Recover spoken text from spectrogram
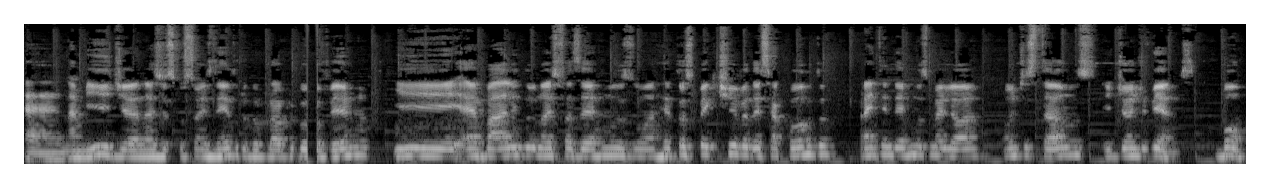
é, na mídia, nas discussões dentro do próprio governo, e é válido nós fazermos uma retrospectiva desse acordo para entendermos melhor onde estamos e de onde viemos. Bom,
